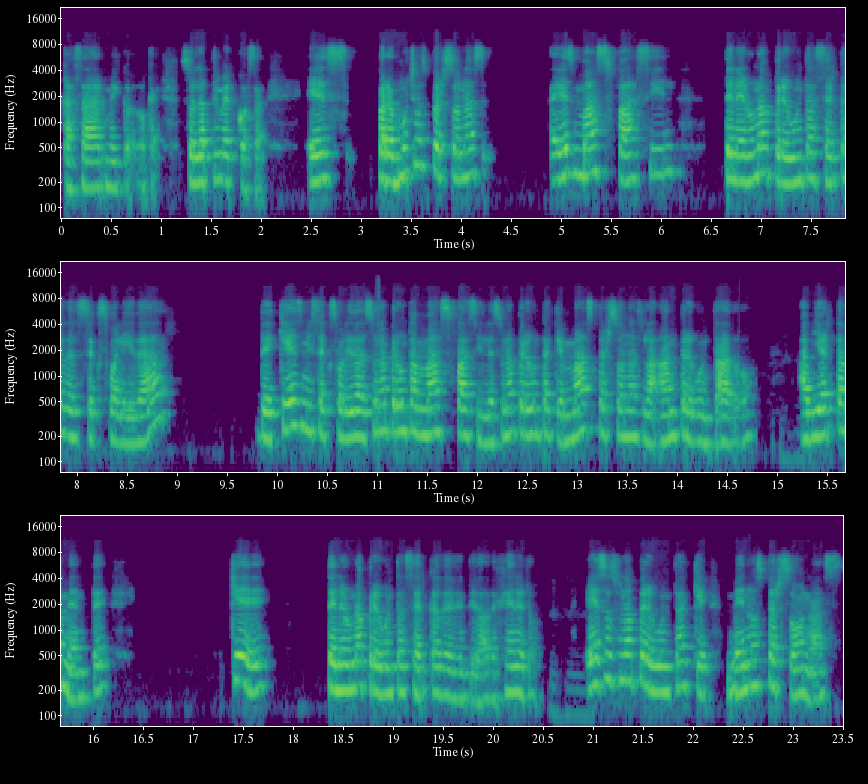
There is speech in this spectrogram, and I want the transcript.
casarme. Ok, so la primera cosa es, para muchas personas es más fácil tener una pregunta acerca de sexualidad, de qué es mi sexualidad. Es una pregunta más fácil, es una pregunta que más personas la han preguntado abiertamente que tener una pregunta acerca de identidad de género. Eso es una pregunta que menos personas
